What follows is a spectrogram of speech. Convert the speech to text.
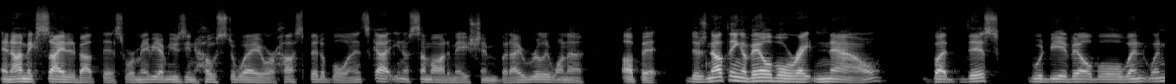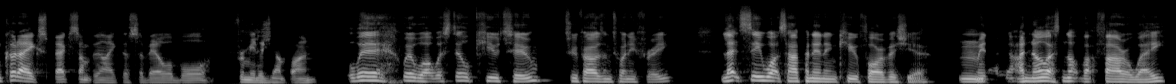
And I'm excited about this, where maybe I'm using Hostaway or Hospitable, and it's got you know some automation, but I really want to up it. There's nothing available right now, but this would be available? When when could I expect something like this available for me to jump on? We're we're what? We're still Q2 2023. Let's see what's happening in Q4 of this year. Mm. I mean, I know that's not that far away,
